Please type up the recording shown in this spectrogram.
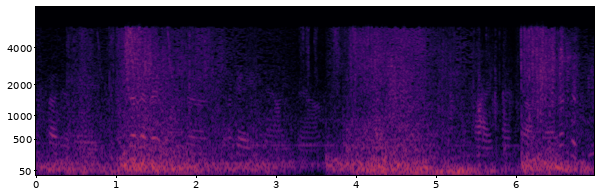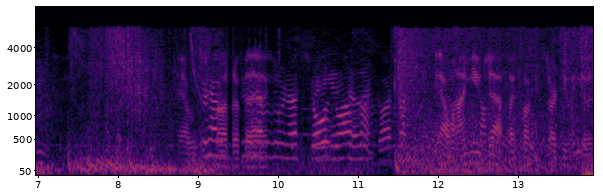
Inside your base. Said that they want that. Okay, he's down, he's down. Alright, nice job, guys. Such a beast, dude. Yeah, we You just have, brought it you have back. we're not Go, screaming at go each other. go out front. Yeah, when I mute Jeff, I fucking start doing good,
